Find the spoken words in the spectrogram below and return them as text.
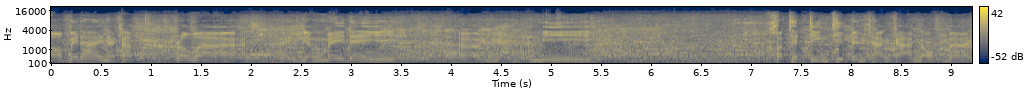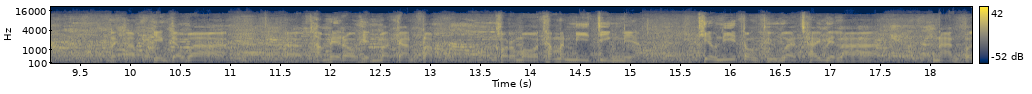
ตอบไม่ได้นะครับ เพราะว่ายังไม่ได้มีข้อเท็จจริงที่เป็นทางการออกมานะครับเพียงแต่ว่าทำให้เราเห็นว่าการปรับคอรมอถ้ามันมีจริงเนี่ย เที่ยวนี้ต้องถือว่าใช้เวลานานพอ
